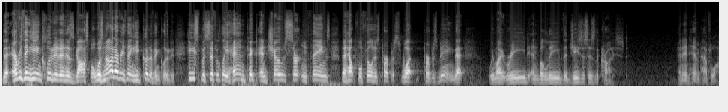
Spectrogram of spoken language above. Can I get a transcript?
that everything he included in his gospel was not everything he could have included. He specifically handpicked and chose certain things that help fulfill his purpose. What purpose being? That we might read and believe that Jesus is the Christ and in him have life.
